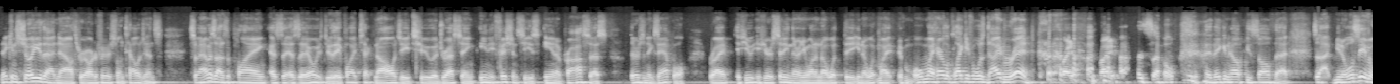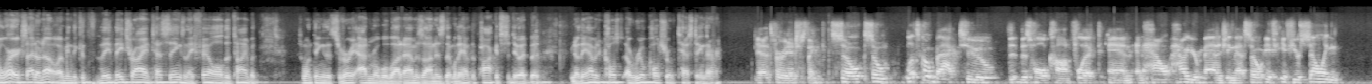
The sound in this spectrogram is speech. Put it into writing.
they can show you that now through artificial intelligence. So Amazon is applying, as they, as they always do, they apply technology to addressing inefficiencies in a process. There's an example right? If you if you're sitting there and you want to know what the you know what my if, what my hair look like if it was dyed red, right, right. so they can help you solve that. So you know we'll see if it works. I don't know. I mean they they try and test things and they fail all the time, but it's one thing that's very admirable about Amazon is that when they have the pockets to do it, but you know they have a, cult, a real culture of testing there. Yeah, it's very interesting. So, so let's go back to th- this whole conflict and and how how you're managing that. So, if if you're selling,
